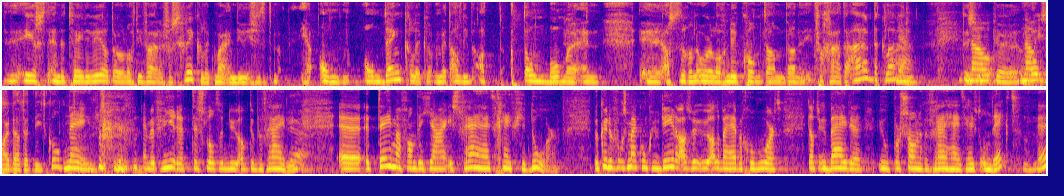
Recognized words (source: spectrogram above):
De Eerste en de Tweede Wereldoorlog die waren verschrikkelijk. Maar nu is het ja, on- ondenkelijk met al die at- atoombommen. En eh, als er een oorlog nu komt, dan, dan vergaat de aarde klaar. Ja. Dus Nou, ik eh, nou hoop is- maar dat het niet komt. Nee, en we vieren tenslotte nu ook de bevrijding. Ja. Eh, het thema van dit jaar is vrijheid geef je door. We kunnen volgens mij concluderen, als we u allebei hebben gehoord... dat u beide uw persoonlijke vrijheid heeft ontdekt. Mhm. hè?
